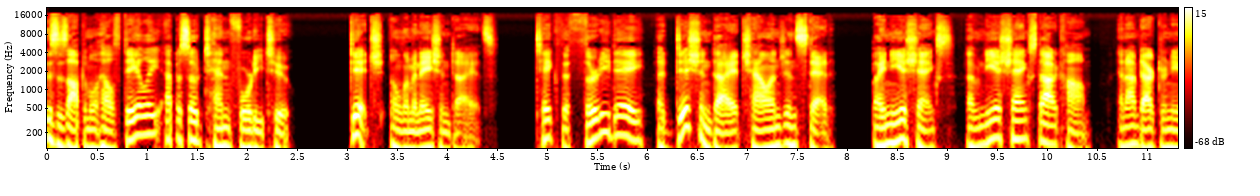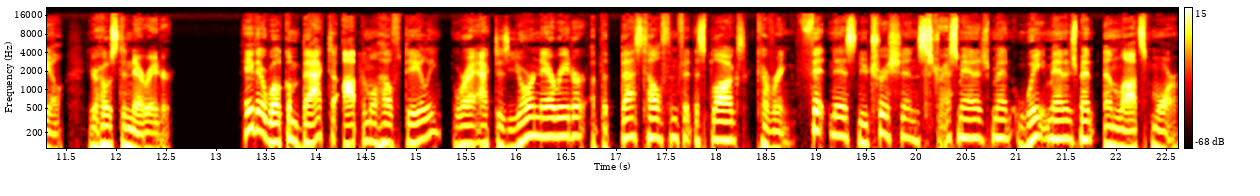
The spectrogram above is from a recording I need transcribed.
This is Optimal Health Daily, episode 1042. Ditch elimination diets. Take the 30 day addition diet challenge instead by Nia Shanks of niashanks.com. And I'm Dr. Neal, your host and narrator. Hey there, welcome back to Optimal Health Daily, where I act as your narrator of the best health and fitness blogs covering fitness, nutrition, stress management, weight management, and lots more.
